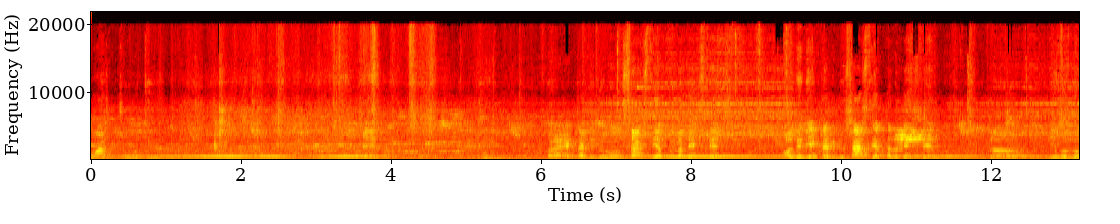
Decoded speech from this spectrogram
ওয়ান টু থ্রি একটা ভিডিও সার্চটি আপনারা দেখছেন। অলরেডি একটা ভিডিও সার্চটি আপনারা দেখছেন। তো এই হলো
